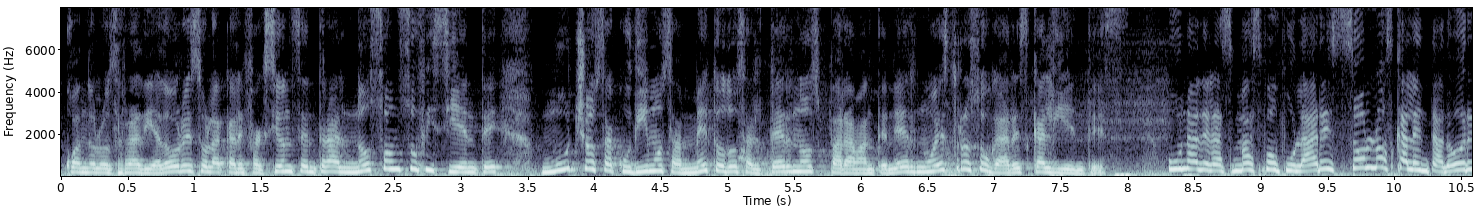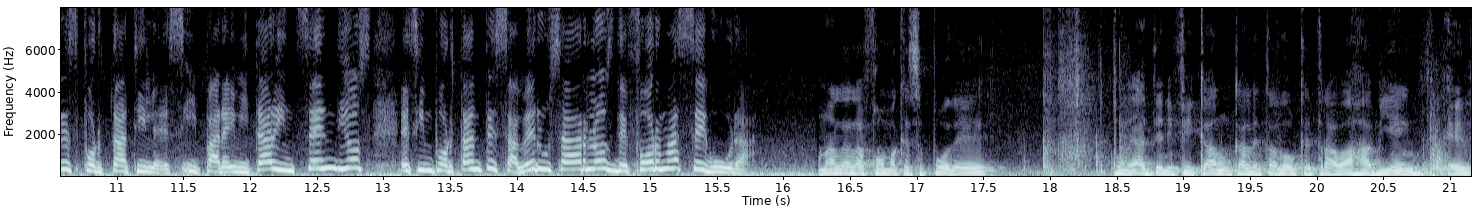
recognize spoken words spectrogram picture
Cuando los radiadores o la calefacción central no son suficientes, muchos acudimos a métodos alternos para mantener nuestros hogares calientes. Una de las más populares son los calentadores portátiles y para evitar incendios es importante saber usarlos de forma segura. Una de las formas que se puede identificar un calentador que trabaja bien, él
